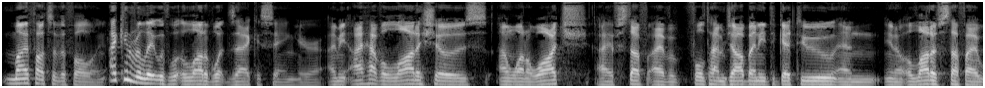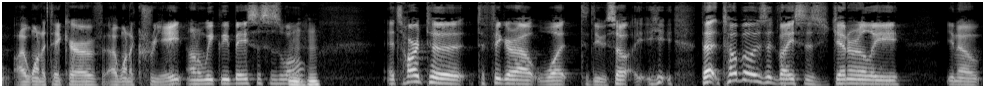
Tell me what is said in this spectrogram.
My thoughts are the following. I can relate with a lot of what Zach is saying here. I mean, I have a lot of shows I want to watch. I have stuff, I have a full time job I need to get to, and, you know, a lot of stuff I, I want to take care of, I want to create on a weekly basis as well. Mm-hmm it's hard to to figure out what to do. So he, that Tobo's advice is generally, you know,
